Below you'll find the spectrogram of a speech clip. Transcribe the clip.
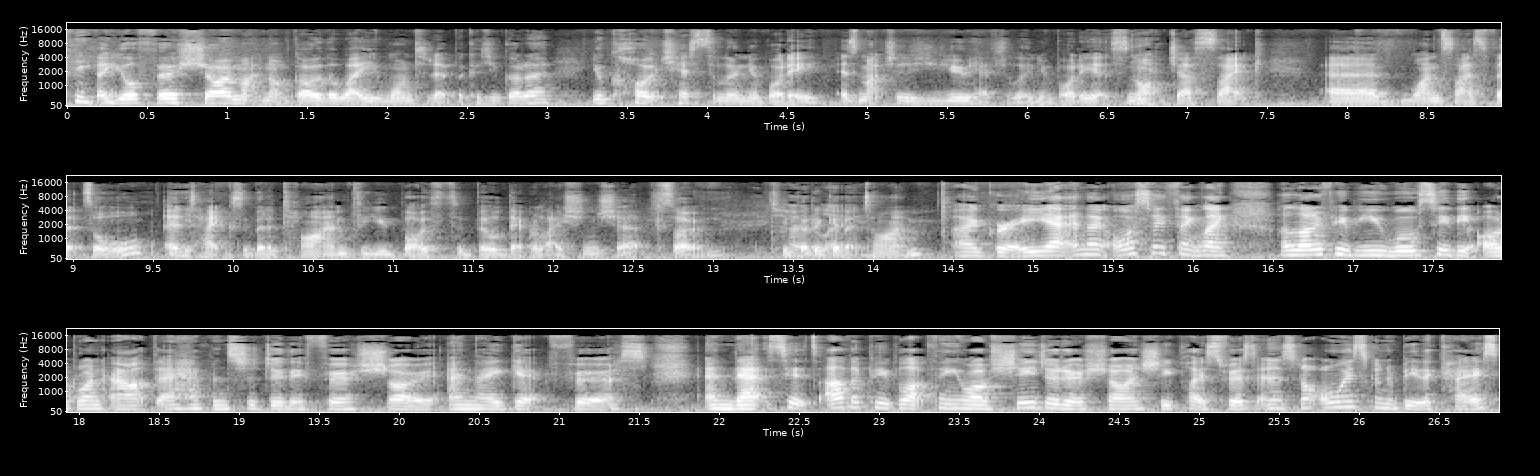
but your first show might not go the way you wanted it because you've got to. Your coach has to learn your body as much as you have to learn your body. It's not Yeah. just like uh, one size fits all. It takes a bit of time for you both to build that relationship. So you've got to give it time. I agree. Yeah, and I also think like a lot of people, you will see the odd one out that happens to do their first show and they get first, and that sets other people up thinking, well, she did her show and she placed first, and it's not always going to be the case.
